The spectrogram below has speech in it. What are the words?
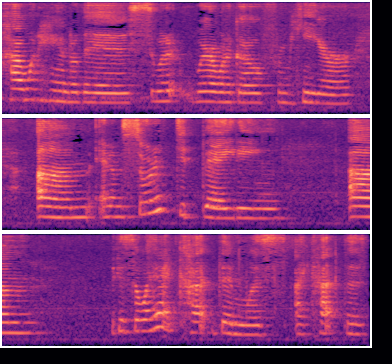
how I want to handle this, what, where I want to go from here. Um, and I'm sort of debating um, because the way I cut them was I cut the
